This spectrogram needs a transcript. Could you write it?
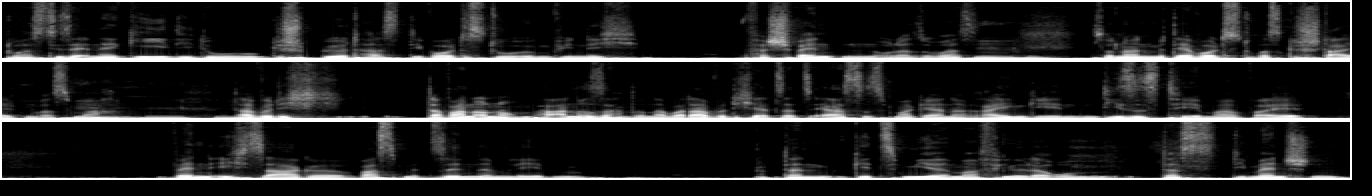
Du hast diese Energie, die du gespürt hast, die wolltest du irgendwie nicht verschwenden oder sowas, sondern mit der wolltest du was gestalten, was machen. Da würde ich, da waren auch noch ein paar andere Sachen drin, aber da würde ich jetzt als erstes mal gerne reingehen in dieses Thema, weil wenn ich sage, was mit Sinn im Leben, dann geht's mir immer viel darum, dass die Menschen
